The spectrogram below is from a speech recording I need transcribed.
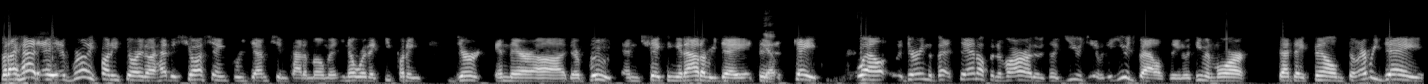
But I had a, really funny story though. I had the Shawshank Redemption kind of moment, you know, where they keep putting dirt in their uh their boot and shaking it out every day to Yep. escape. Well, during the standoff in Nevarro, there was a huge it was a huge battle scene. It was even more that they filmed. So every day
